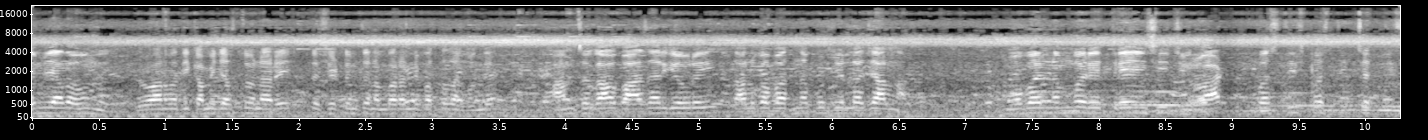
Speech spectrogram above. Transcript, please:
कमी जादा होऊन जाईल. व्यवहारमध्ये कमी जास्त होणार आहे. तर शेट तुमचा नंबर आणि पत्ता सांगून द्या. आमचं गाव बाजार गेवराई तालुका बदनापूर जिल्हा जालना. मोबाईल नंबर आहे त्र्याऐंशी झिरो आठ पस्तीस पस्तीस छत्तीस.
